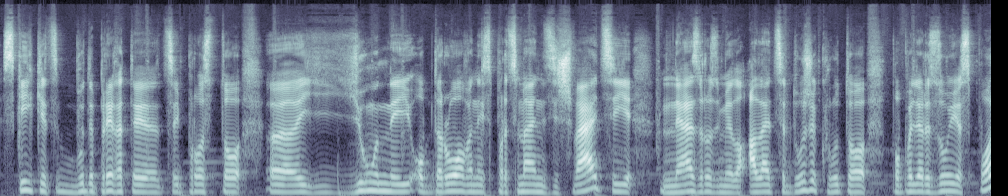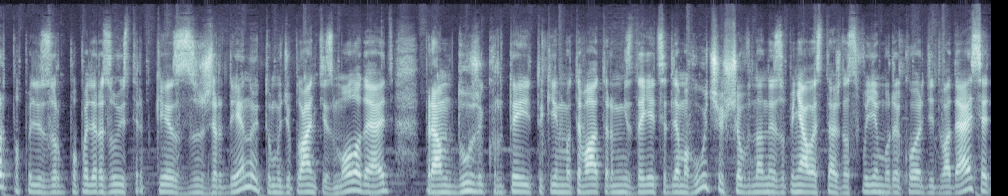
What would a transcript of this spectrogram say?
скільки буде пригати цей просто е, юний обдарований спортсмен зі Швеції, не зрозуміло. Але це дуже круто популяризує спорт, популяризу- популяризує стрибки з жердиною, тому Дюплантіс молодець. Прям дуже крутий такий мотиватор, мені здається, для могучих, щоб вона не зупинялась теж на своєму рекорді 2.10,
